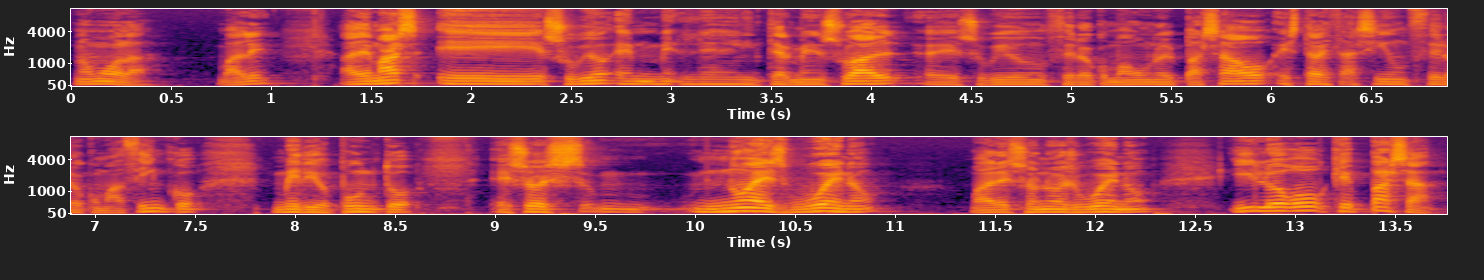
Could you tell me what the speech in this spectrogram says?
No mola. ¿Vale? Además, eh, subió en, el intermensual, eh, subió un 0,1 el pasado, esta vez sido un 0,5, medio punto. Eso es, mm, no es bueno, ¿vale? Eso no es bueno. Y luego, ¿qué pasa?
